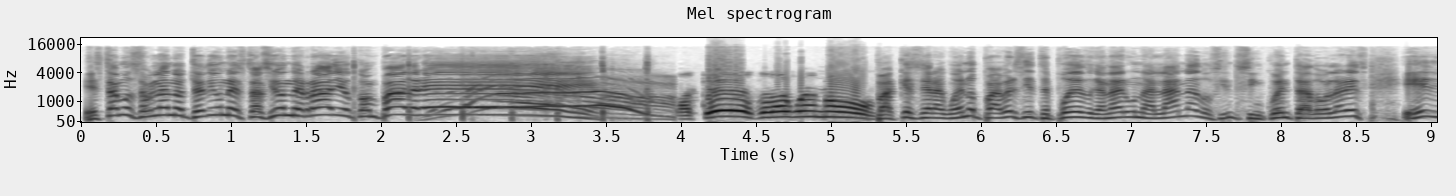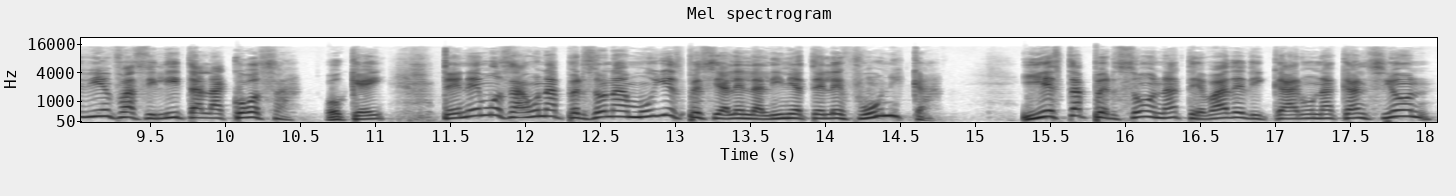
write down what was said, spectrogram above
Estamos hablándote de una estación de radio, compadre. ¿A qué? ¿Será bueno? ¿Para qué será bueno? Para ver si te puedes ganar una lana, 250 dólares. Es bien facilita la cosa, ¿ok? Tenemos a una persona muy especial en la línea telefónica. Y esta persona te va a dedicar una canción.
